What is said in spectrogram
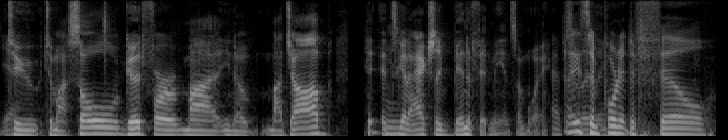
yeah. to to my soul, good for my you know my job. It's Mhm. going to actually benefit me in some way. I think it's important to fill.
